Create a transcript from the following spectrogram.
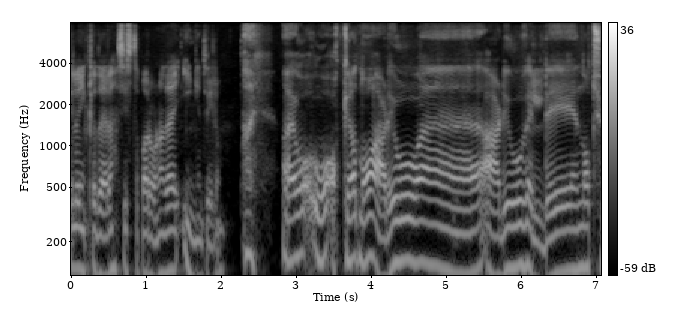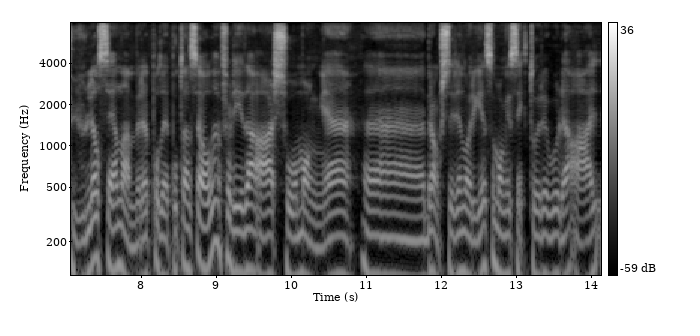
til å inkludere de siste par årene, det er ingen tvil om. Nei. Nei, og, og, akkurat nå er det, jo, eh, er det, jo, veldig naturlig å se nærmere på det potensialet. Fordi det er så mange eh, bransjer i Norge, så mange sektorer hvor det er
